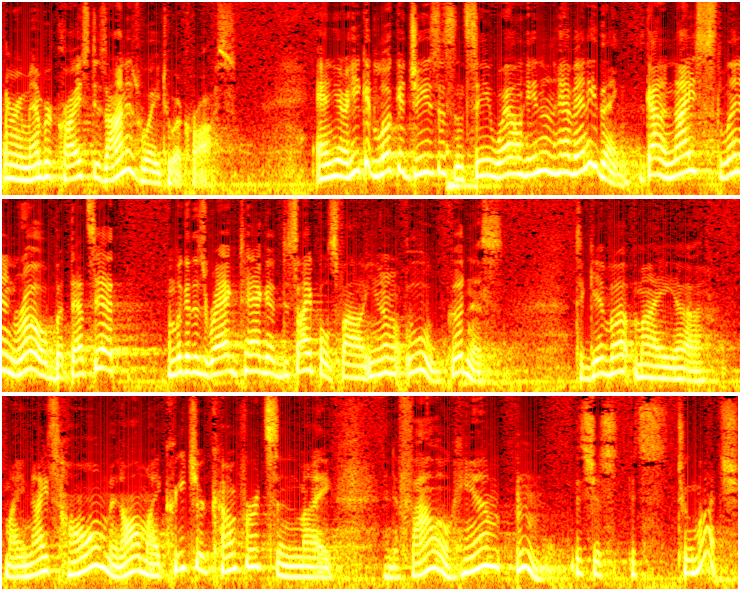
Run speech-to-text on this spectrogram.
And remember, Christ is on his way to a cross. And, you know, he could look at Jesus and see, well, he didn't have anything. He's got a nice linen robe, but that's it. And look at this ragtag of disciples following. You know, ooh, goodness. To give up my, uh, my nice home and all my creature comforts and my, and to follow him, mm, it's just, it's too much.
